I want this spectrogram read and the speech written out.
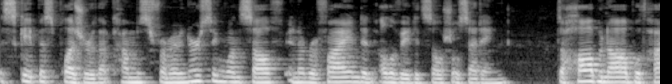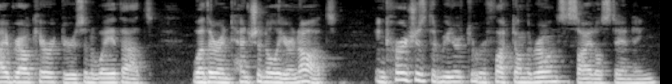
escapist pleasure that comes from immersing oneself in a refined and elevated social setting, to hobnob with highbrow characters in a way that, whether intentionally or not, encourages the reader to reflect on their own societal standing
